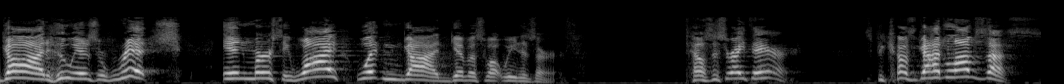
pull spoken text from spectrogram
God, who is rich in mercy. Why wouldn't God give us what we deserve? Tells us right there. It's because God loves us.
